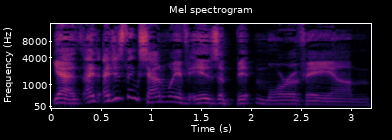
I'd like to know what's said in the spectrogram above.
yeah, I, I just think Soundwave is a bit more of a um,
